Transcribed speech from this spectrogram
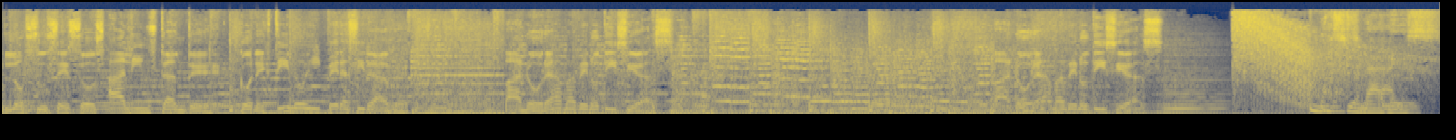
Los sucesos al instante, con estilo y veracidad. Panorama de noticias. Panorama de noticias. Nacionales.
